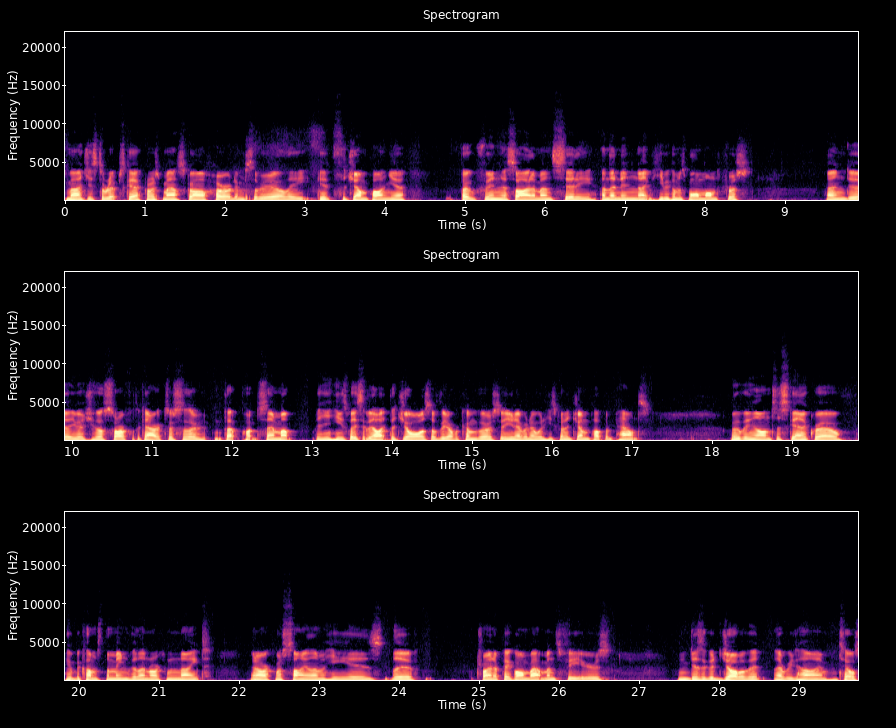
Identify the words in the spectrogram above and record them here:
manages to rip Scarecrow's mask off, hurt him severely, gets the jump on you, both in Asylum and City, and then in Knight he becomes more monstrous, and uh, you actually feel sorry for the character, so that puts him up. He's basically like the Jaws of the Arkhamverse, so you never know when he's going to jump up and pounce. Moving on to Scarecrow, who becomes the main villain in Arkham Knight. In Arkham Asylum, he is the trying to pick on Batman's fears. He does a good job of it every time until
